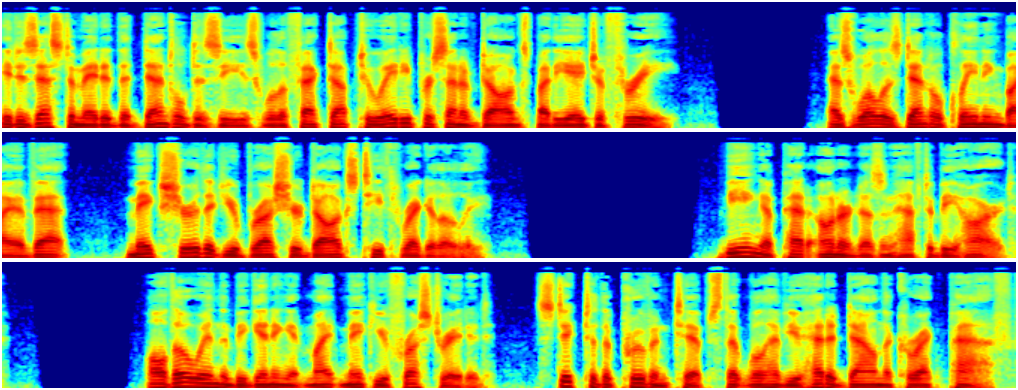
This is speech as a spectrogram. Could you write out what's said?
it is estimated that dental disease will affect up to 80% of dogs by the age of 3. As well as dental cleaning by a vet, make sure that you brush your dog's teeth regularly. Being a pet owner doesn't have to be hard. Although in the beginning it might make you frustrated, Stick to the proven tips that will have you headed down the correct path.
